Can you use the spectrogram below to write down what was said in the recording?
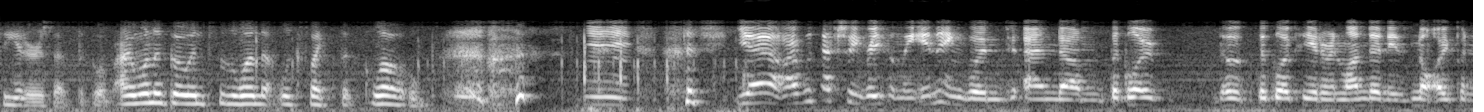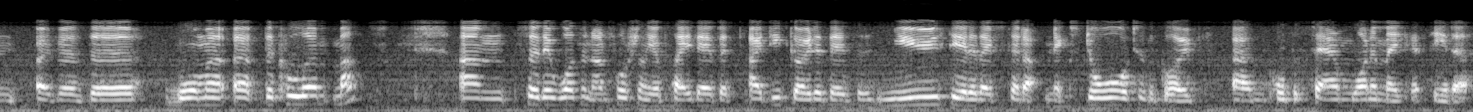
theaters at the Globe. I want to go into the one that looks like the Globe. Mm. Yeah, I was actually recently in England, and um, the Globe, the, the Globe Theatre in London is not open over the warmer, uh, the cooler months. Um, so there wasn't, unfortunately, a play there. But I did go to there's a new theatre they've set up next door to the Globe um, called the Sam Wanamaker Theatre,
